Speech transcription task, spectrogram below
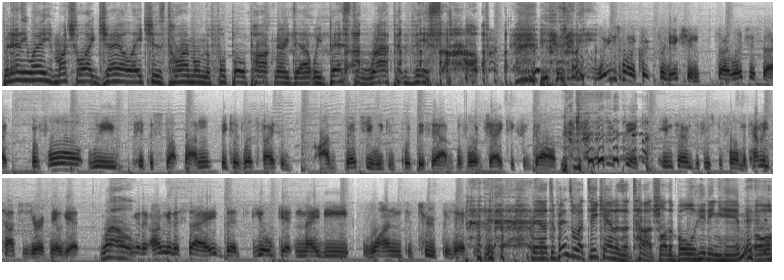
But anyway, much like JLH's time on the football park, no doubt, we best wrap this up. we just want a quick prediction. So let's just say, before we hit the stop button, because let's face it, I bet you we can put this out before Jay kicks a goal. what do you think in terms of his performance? How many touches do you reckon he'll get? well, I'm gonna, say that he'll get maybe one to two possessions. Now it depends on what D count is a touch, like the ball hitting him, or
